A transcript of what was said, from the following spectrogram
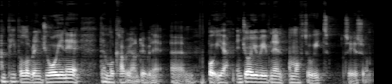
and people are enjoying it, then we'll carry on doing it. Um, but yeah, enjoy your evening. I'm off to eat. See you soon.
